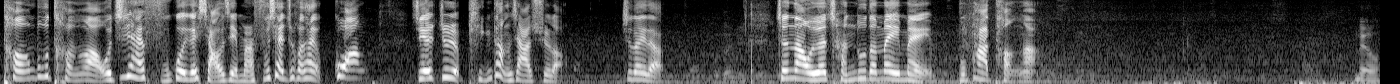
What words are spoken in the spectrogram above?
疼不疼啊？我之前还扶过一个小姐妹，扶起来之后她就咣，直接就是平躺下去了之类的。真的，我觉得成都的妹妹不怕疼啊。没有。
